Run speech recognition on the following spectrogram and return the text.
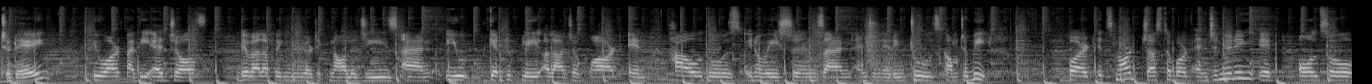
today. You are at the edge of developing newer technologies and you get to play a larger part in how those innovations and engineering tools come to be. But it's not just about engineering, it also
